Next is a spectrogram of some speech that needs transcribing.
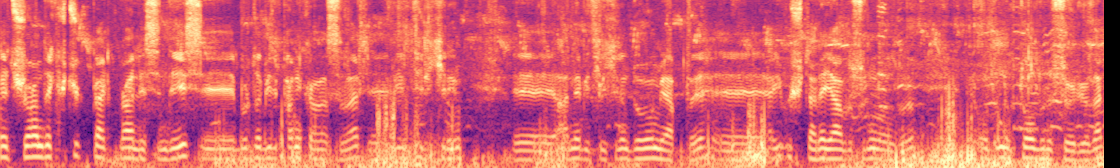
Evet şu anda Küçükberk Mahallesi'ndeyiz. Ee, burada bir panik havası var. Ee, bir tilkinin, e, anne bir tilkinin doğum yaptığı, e, üç tane yavrusunun olduğu, e, odunlukta olduğunu söylüyorlar.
